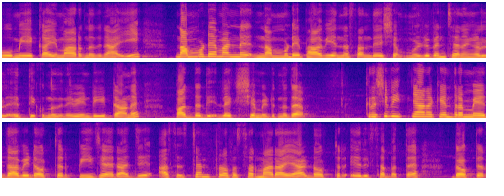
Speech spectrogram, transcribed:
ഭൂമിയെ കൈമാറുന്നതിനായി നമ്മുടെ മണ്ണ് നമ്മുടെ ഭാവി എന്ന സന്ദേശം മുഴുവൻ ജനങ്ങളിൽ എത്തിക്കുന്നതിന് വേണ്ടിയിട്ടാണ് പദ്ധതി ലക്ഷ്യമിടുന്നത്. കൃഷി വിജ്ഞാന കേന്ദ്രം മേധാവി ഡോക്ടർ പി ജയരാജ് അസിസ്റ്റന്റ് പ്രൊഫസർമാരായ doctor Elizabeth doctor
